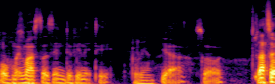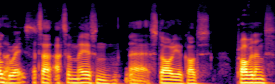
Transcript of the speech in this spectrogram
of my master's in divinity. Brilliant. Yeah, so, So that's all grace. That's a that's an amazing uh, story of God's providence.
